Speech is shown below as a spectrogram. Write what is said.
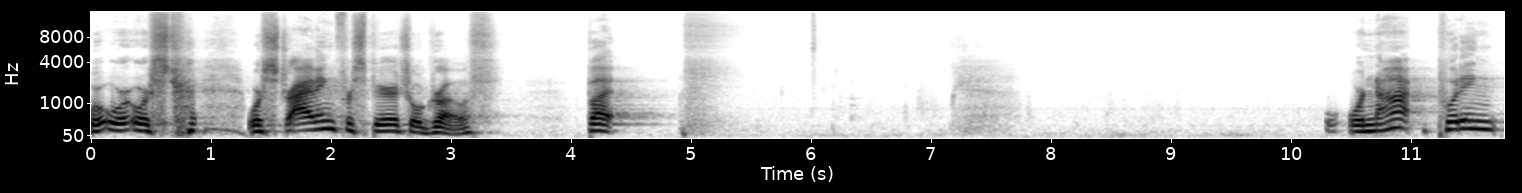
We're, we're, we're, stri- we're striving for spiritual growth, but we're not putting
